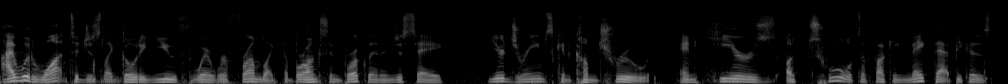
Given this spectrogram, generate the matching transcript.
I would want to just like go to youth where we're from, like the Bronx and Brooklyn, and just say, your dreams can come true. And here's a tool to fucking make that because,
